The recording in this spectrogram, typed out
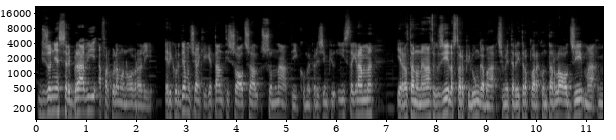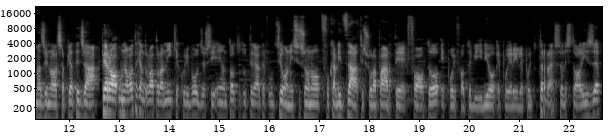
bisogna essere bravi a fare quella manovra lì e ricordiamoci anche che tanti social sono nati, come per esempio Instagram, in realtà non è nato così, è la storia più lunga, ma ci metterei troppo a raccontarla oggi, ma immagino la sappiate già. Però una volta che hanno trovato la nicchia a cui rivolgersi e hanno tolto tutte le altre funzioni, si sono focalizzati sulla parte foto e poi foto e video e poi reel e poi tutto il resto, le stories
